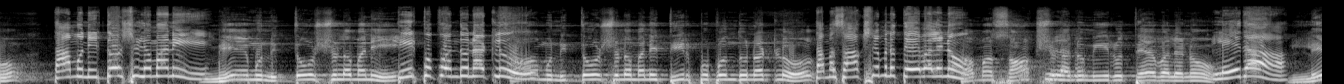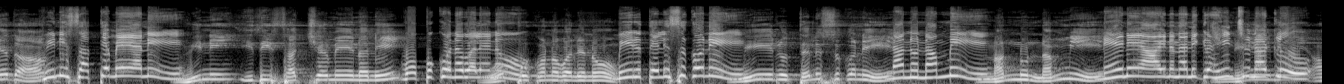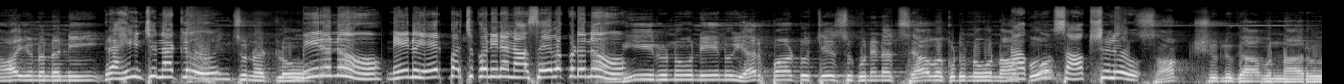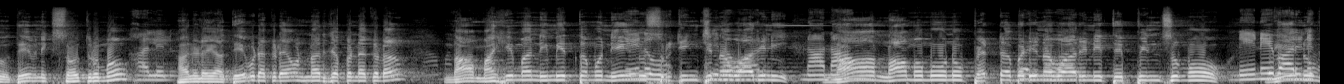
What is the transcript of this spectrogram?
తాము నిర్దోషులమని. మేము నిర్దోషులమని. తీర్పు పొందునట్లు. తాము నిర్దోషులమని తీర్పు పొందునట్లు. తమ సాక్ష్యమును తేవలెను. తమ సాక్షులను మీరు తేవలెను. లేదా? లేదా? విని సత్యమే అని. విని ఇది సత్యమేనని ఒప్పుకొనవలెను. ఒప్పుకొనవలెను. మీరు తెలుసుకొని. మీరు తెలుసుకొని. నన్ను నమ్మి. నన్ను నమ్మి. నేనే ఆయననని గ్రహించున్నట్లు నేనే ఆయననని గ్రహించున్నట్లు గ్రహించున్నట్లు మీరును. నేను ఏర్పరచుకొనిన నా సేవకుడును. మీరును నేను ఏర్పాటు చేసుకుని సేవకుడును నాకు సాక్షులు. సాక్షులుగా ఉన్నారు. దేవునికి స్తోత్రము. హల్లెలూయా. హల్లెలూయా. దేవుడు అక్కడ ఏమంటున్నారు చెప్పండి అక్కడ? నా మహిమ నిమిత్తము నేను సృజించిన వారిని నా నామమును పెట్టబడిన వారిని తెప్పించుము. నేనే వారిని.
